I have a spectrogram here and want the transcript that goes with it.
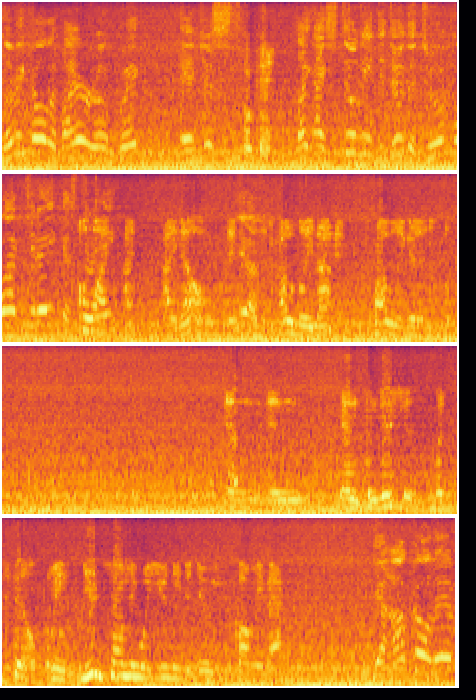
let me call the buyer real quick and just Okay. like I still need to do the two o'clock today because Oh, I, I, I know. It's, Yeah. it's probably not, it's probably gonna, in, in, in conditions, but still, I mean, you tell me what you need to do, you can call me back. Yeah, I'll call them.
